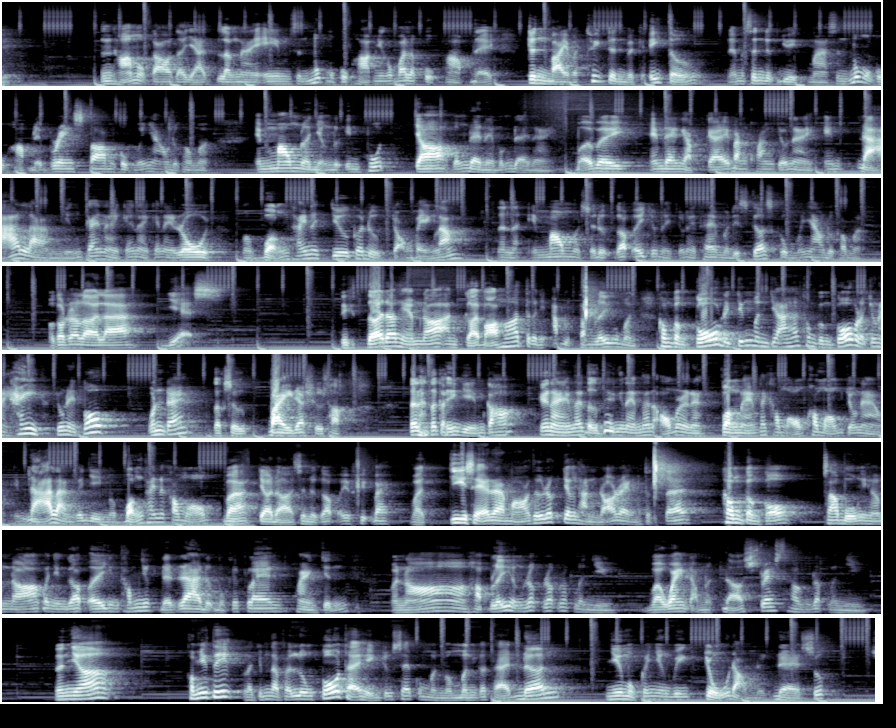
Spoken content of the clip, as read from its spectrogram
Anh hỏi một câu tại dạ lần này em xin book một cuộc họp, nhưng không phải là cuộc họp để trình bày và thuyết trình về cái ý tưởng để mà xin được duyệt, mà xin book một cuộc họp để brainstorm cùng với nhau được không ạ? à? Em mong là nhận được input cho vấn đề này, vấn đề này. Bởi vì em đang gặp cái băn khoăn chỗ này. Em đã làm những cái này cái này cái này rồi mà vẫn thấy nó chưa có được trọn vẹn lắm. Nên là em mong là sẽ được góp ý chỗ này chỗ này thêm và discuss cùng với nhau được không ạ? À? và câu trả lời là yes. Thì tới đó ngày hôm đó anh cởi bỏ hết tất cả những áp lực tâm lý của mình. Không cần cố để chứng minh cho ai hết, không cần cố là chỗ này hay, chỗ này tốt. Quanh tráng thật sự bày ra sự thật đó là tất cả những gì em có, cái này em thấy tự tin, cái này em thấy nó ổn rồi nè. Phần này em thấy không ổn không ổn chỗ nào. Em đã làm cái gì mà vẫn thấy nó không ổn. Và chờ đợi xin được góp ý feedback và chia sẻ ra mọi thứ rất chân thành, rõ ràng và thực tế. Không cần cố. Sau buổi ngày hôm đó, có những góp ý, những thống nhất để ra được một cái plan hoàn chỉnh và nó hợp lý hơn rất rất rất là nhiều. Và quan trọng là đỡ stress hơn rất là nhiều. Nên nhớ không nhất thiết là chúng ta phải luôn cố thể hiện trước sếp của mình, mà mình có thể đến như một cái nhân viên chủ động để đề xuất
